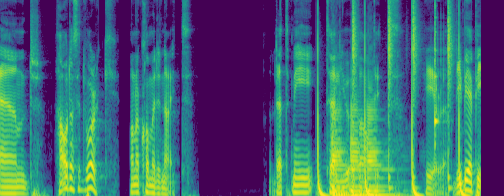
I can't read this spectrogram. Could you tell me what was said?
And how does it work on a comedy night? Let me tell you about it here at DBAP.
